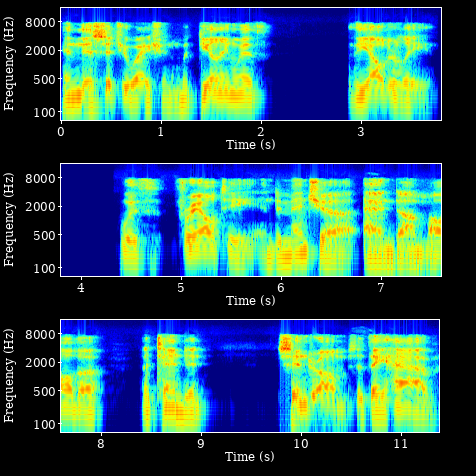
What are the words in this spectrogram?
in this situation with dealing with the elderly, with frailty and dementia and um, all the attendant syndromes that they have,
